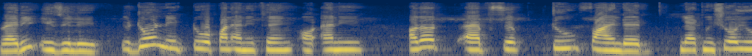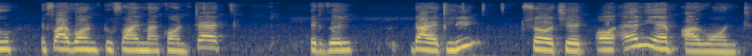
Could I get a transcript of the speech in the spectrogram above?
very easily. You don't need to open anything or any other apps to find it. Let me show you. If i want to find my contact it will directly search it or any app I want.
